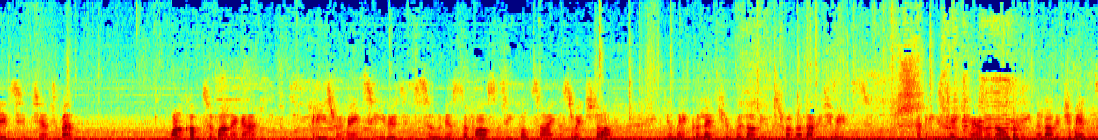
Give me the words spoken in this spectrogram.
Ladies and gentlemen, welcome to Malaga. Please remain seated as soon as the fasten seatbelt sign is switched off. You may collect your belongings from the luggage bins. And please take care when opening the luggage bins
